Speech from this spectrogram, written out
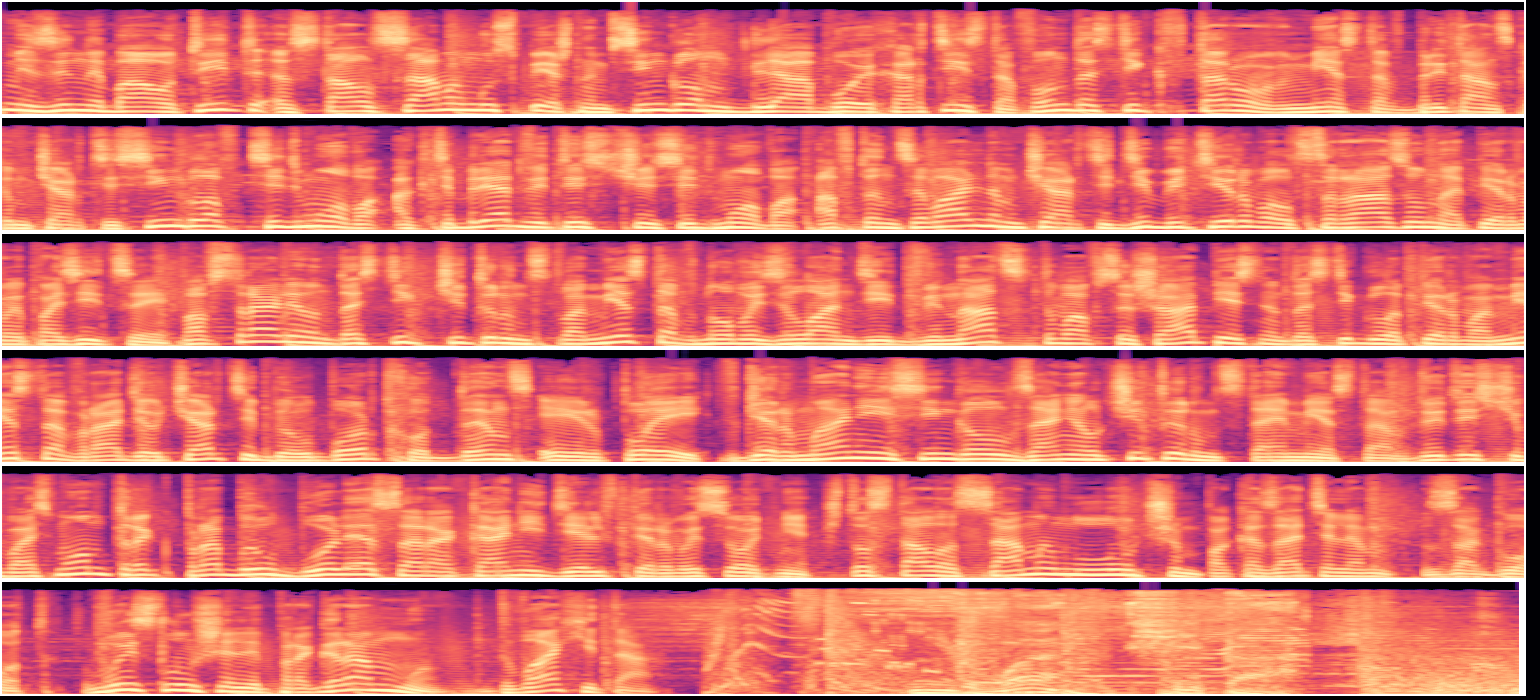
Zin About It стал самым успешным синглом для обоих артистов. Он достиг второго места в британском чарте синглов 7 октября 2007 а в танцевальном чарте дебютировал сразу на первой позиции. В Австралии он достиг 14 места, в Новой Зеландии 12 в США песня достигла первого места в радиочарте Billboard Hot Dance Airplay. В Германии сингл занял 14 место. В 2008 трек пробыл более 40 недель в первой сотне, что стало самым лучшим показателем за год. Вы слушали программу «Два хита». Два хита.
